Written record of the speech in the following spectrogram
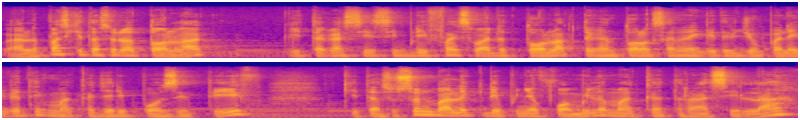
uh, lepas kita sudah tolak, kita kasih simplify sebab ada tolak dengan tolak sana negatif jumpa negatif maka jadi positif. Kita susun balik dia punya formula maka terhasillah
